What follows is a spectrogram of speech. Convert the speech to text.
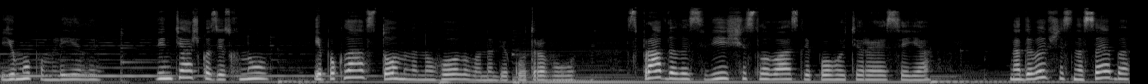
йому помліли. Він тяжко зітхнув і поклав стомлену голову на б'яку траву. Справдились віщі слова сліпого Тіресія. Надивившись на себе,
